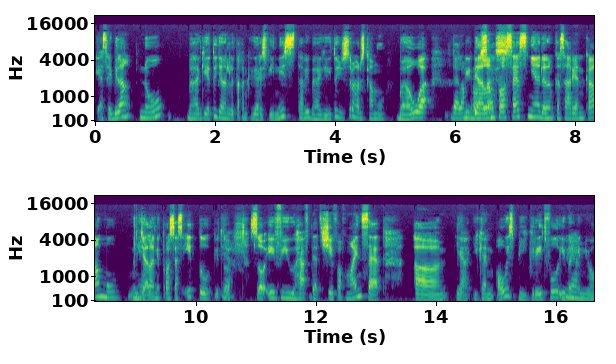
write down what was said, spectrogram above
Ya saya bilang no. Bahagia itu jangan diletakkan ke garis finish, tapi bahagia itu justru harus kamu bawa Dalam di proses. dalam prosesnya, dalam keseharian kamu menjalani proses itu gitu. Yeah. So if you have that shift of mindset, um, yeah, you can always be grateful even Yeah. when you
